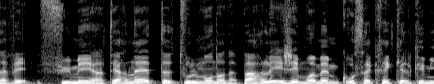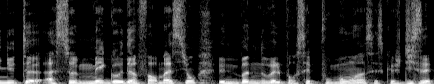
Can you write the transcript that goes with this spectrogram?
avait fumé Internet, tout le monde en a parlé, j'ai moi-même consacré quelques minutes à ce mégot d'informations, une bonne nouvelle pour ses poumons, hein, c'est ce que je disais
